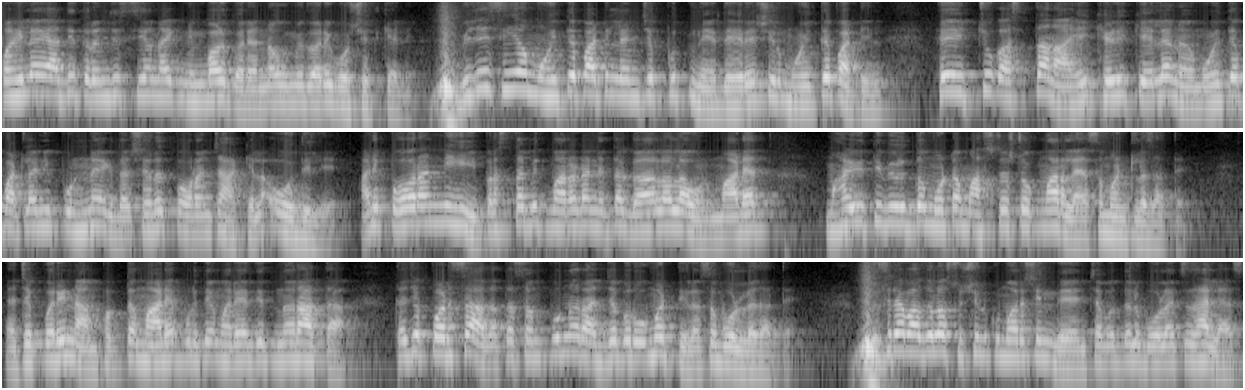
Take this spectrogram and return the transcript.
पहिल्या यादीत रणजितसिंह नाईक निंबाळकर यांना उमेदवारी घोषित केली. विजयसिंह मोहिते पाटील यांचे पुतणे धैर्यशील मोहिते पाटील हे इच्छुक असताना ही खेळी केल्यानं मोहिते पाटलांनी पुन्हा एकदा शरद पवारांच्या हाकेला ओ दिली. आणि पवारांनीही प्रस्थापित मराठा नेता गळाला लावून माड्यात महायुतीविरुद्ध मोठा मास्टर स्ट्रोक मारलाय असं म्हटलं जाते याचे परिणाम फक्त माड्यापुरते मर्यादित न राहता त्याचे पडसाद आता संपूर्ण राज्यभर उमटतील असं बोललं जाते दुसऱ्या बाजूला सुशील कुमार शिंदे यांच्याबद्दल बोलायचं झाल्यास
